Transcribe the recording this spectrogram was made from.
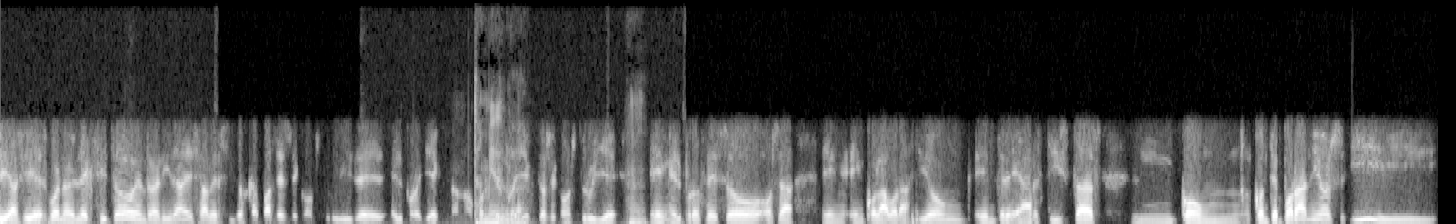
Sí, así es. Bueno, el éxito en realidad es haber sido capaces de construir el, proyecto, ¿no? Porque el proyecto se construye mm. en el proceso, o sea, en, colaboración entre artistas mm, con, contemporáneos y,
